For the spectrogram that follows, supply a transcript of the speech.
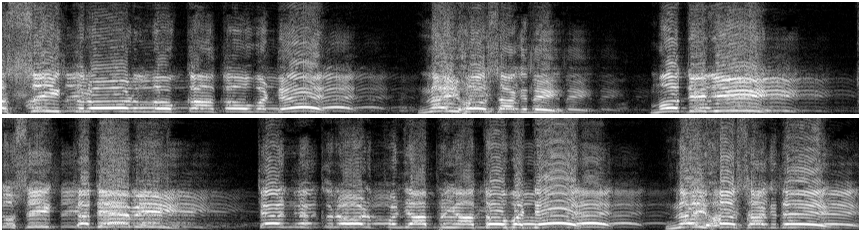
80 ਕਰੋੜ ਲੋਕਾਂ ਤੋਂ ਵੱਡੇ ਨਹੀਂ ਹੋ ਸਕਦੇ। ਮੋਦੀ ਜੀ, ਤੁਸੀਂ ਕਦੇ ਵੀ 3 ਕਰੋੜ ਪੰਜਾਬੀਆਂ ਤੋਂ ਵੱਡੇ ਨਹੀਂ ਹੋ ਸਕਦੇ।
